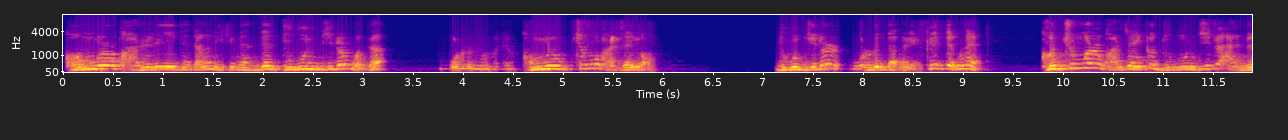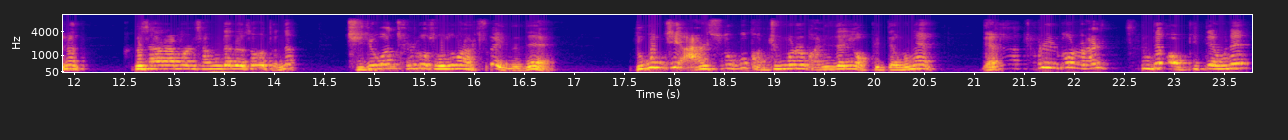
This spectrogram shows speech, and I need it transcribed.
건물 관리 대장은 있긴 했는데 누군지를 몰라 모르는 거예요. 건물 건물 관리장이 없고 누군지를 모른다는 거예요. 그렇기 때문에 건축물 관리장이 있고 누군지를 알면은 그 사람을 상대로 해서 어떤다 지료와 철거 소송을 할 수가 있는데 누군지 알 수도 없고 건축물 관리장이 없기 때문에 내가 철거를 할 상대가 없기 때문에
